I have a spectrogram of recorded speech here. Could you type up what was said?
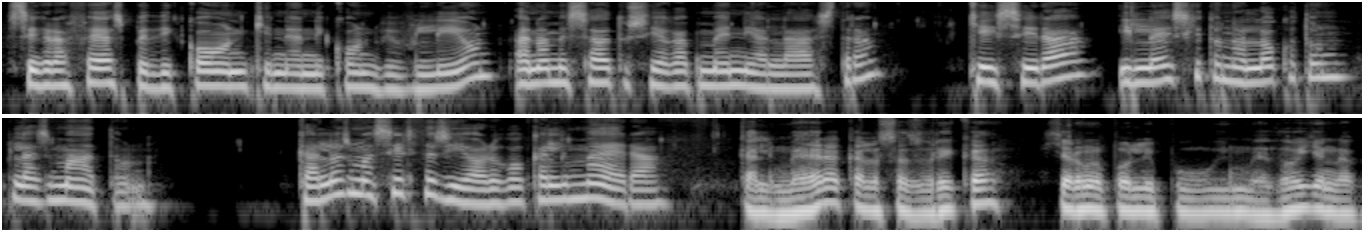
Συγγραφέας παιδικών και νεανικών βιβλίων, ανάμεσά τους η αγαπημένη Αλάστρα και η σειρά «Η λέσχη των αλόκοτων πλασμάτων». Καλώς μας ήρθες Γιώργο, καλημέρα. Καλημέρα, καλώς σας βρήκα. Χαίρομαι πολύ που είμαι εδώ για να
